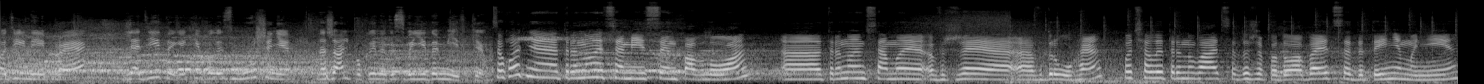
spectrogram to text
благодійний проект для діток, які були змушені, на жаль, покинути свої домівки. Сьогодні тренується мій син Павло. Е, Тренуємося ми вже е, вдруге почали тренуватися. Дуже подобається дитині, мені.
